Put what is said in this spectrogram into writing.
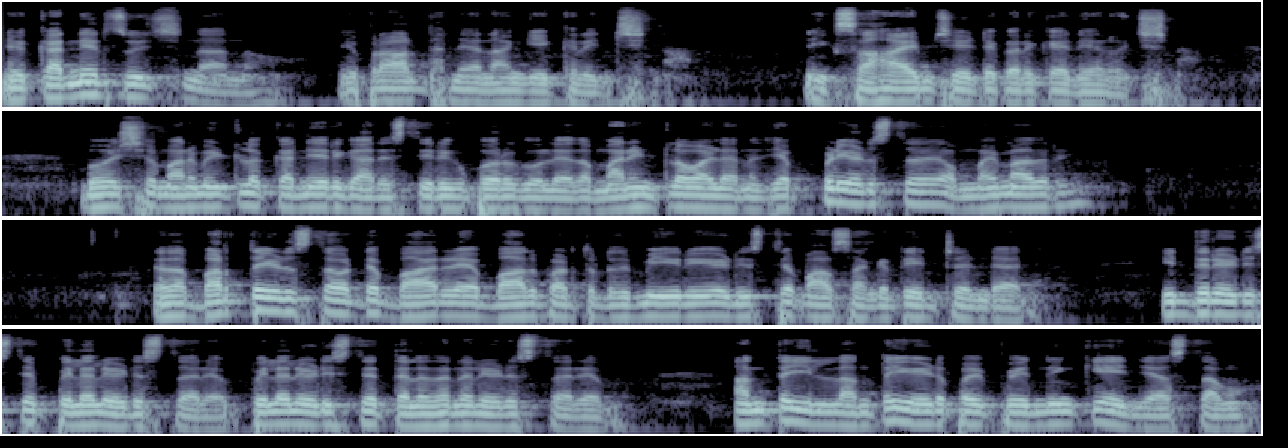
నీ కన్నీరు చూసినాను నీ ప్రార్థన నేను అంగీకరించిన. నీకు సహాయం చేయట కొరకే నేను వచ్చిన. బహుశా మనం ఇంట్లో కన్నీరు గారేసి తిరిగి పొరుగు లేదా మన ఇంట్లో వాళ్ళు అన్నది ఎప్పుడు ఏడుస్తాయి అమ్మాయి మాదిరి? లేదా భర్త ఏడుస్తామంటే భార్య బాధపడుతుంటుంది మీరు ఏడిస్తే మా సంగతి ఏంటండి అని. ఇద్దరు ఏడిస్తే పిల్లలు ఏడుస్తారేమో పిల్లలు ఏడిస్తే తల్లిదండ్రులు ఏడుస్తారేమో. అంతే ఇల్లంతా ఏడుపైపోయింది ఇంకేం చేస్తాము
